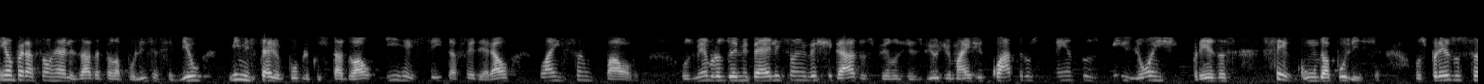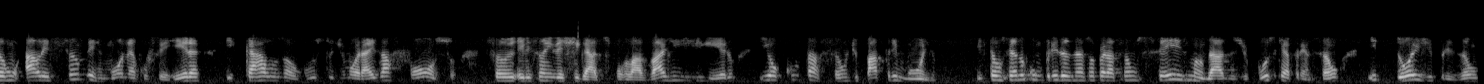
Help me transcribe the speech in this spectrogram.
em operação realizada pela Polícia Civil, Ministério Público Estadual e Receita Federal lá em São Paulo. Os membros do MBL são investigados pelo desvio de mais de 400 milhões de empresas, segundo a polícia. Os presos são Alessander Mônaco Ferreira e Carlos Augusto de Moraes Afonso. São, eles são investigados por lavagem de dinheiro e ocultação de patrimônio. Estão sendo cumpridas nessa operação seis mandados de busca e apreensão e dois de prisão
